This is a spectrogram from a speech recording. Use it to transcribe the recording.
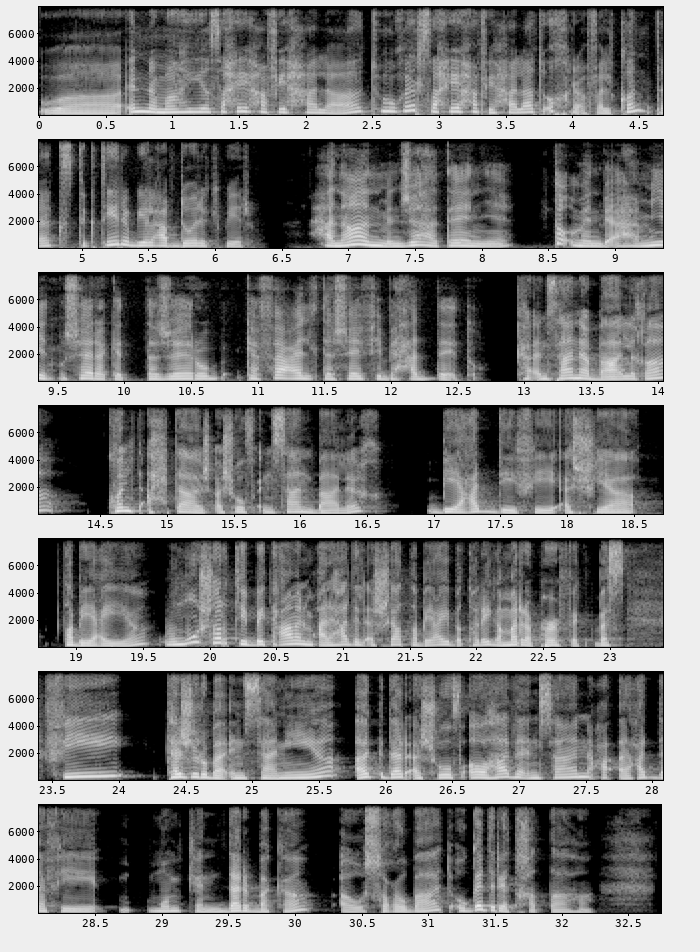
وإنما هي صحيحة في حالات وغير صحيحة في حالات أخرى فال context كتير بيلعب دور كبير. حنان من جهة تانية تؤمن بأهمية مشاركة التجارب كفعل تشافي بحد ذاته. كإنسانة بالغة كنت أحتاج أشوف إنسان بالغ بيعدي في أشياء طبيعية ومو شرط بيتعامل مع هذه الأشياء الطبيعية بطريقة مرة بيرفكت بس في تجربة إنسانية أقدر أشوف أو هذا إنسان عدى في ممكن دربكة أو صعوبات وقدر يتخطاها.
